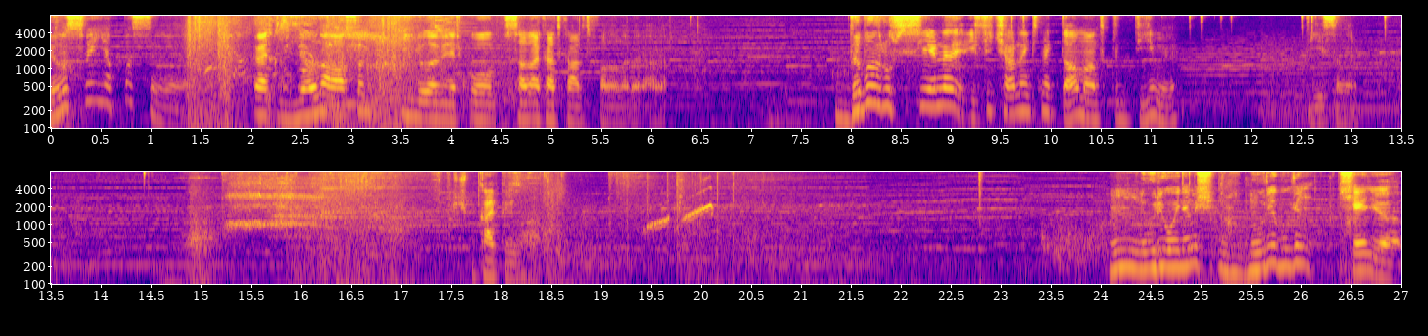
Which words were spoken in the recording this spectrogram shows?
Leona Swain yapmazsın ya. Evet Leona Asol iyi olabilir. O sadakat kartı falanla beraber. Double Rusis yerine ifrit çarına gitmek daha mantıklı değil mi? Değil sanırım. Küçük bir kalp krizi. Hmm, Nuri oynamış. Nuri bugün şey diyor.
